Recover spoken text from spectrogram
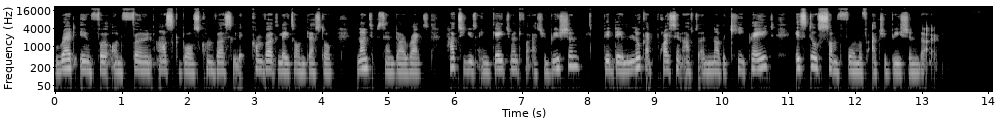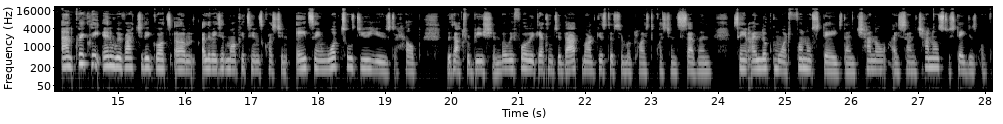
Read info on phone, ask boss, converse, convert later on desktop, 90% direct. Had to use engagement for attribution did they look at pricing after another key page? It's still some form of attribution though. And quickly in, we've actually got um, Elevated Marketing's question eight saying, What tools do you use to help with attribution? But before we get into that, Mark Gustafson replies to question seven saying, I look more at funnel stage than channel. I send channels to stages of the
